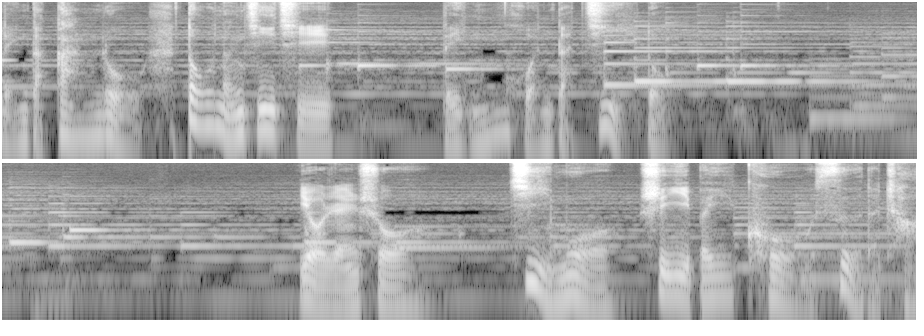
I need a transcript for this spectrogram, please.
灵的甘露，都能激起灵魂的悸动。有人说，寂寞是一杯苦涩的茶。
